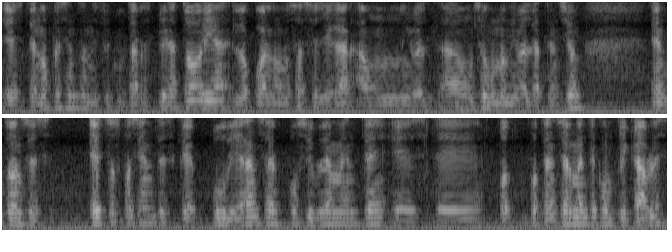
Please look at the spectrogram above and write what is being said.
este, no presentan dificultad respiratoria, lo cual no los hace llegar a un, nivel, a un segundo nivel de atención. Entonces, estos pacientes que pudieran ser posiblemente este, potencialmente complicables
